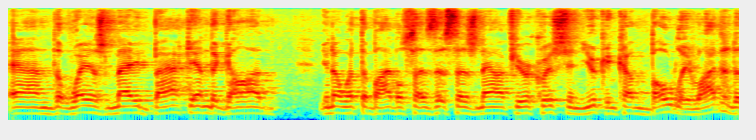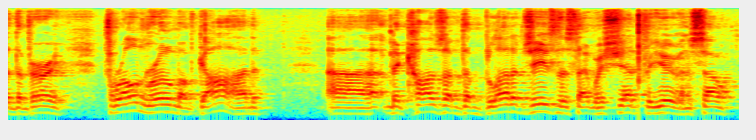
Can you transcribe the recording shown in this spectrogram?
and the way is made back into God. You know what the Bible says? It says, now if you're a Christian, you can come boldly right into the very throne room of God uh, because of the blood of Jesus that was shed for you. And so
